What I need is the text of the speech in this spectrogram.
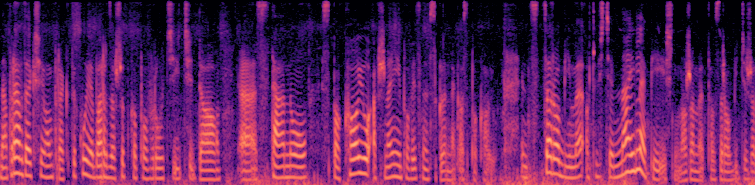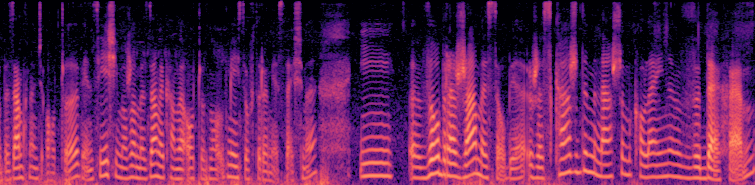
naprawdę, jak się ją praktykuje, bardzo szybko powrócić do e, stanu spokoju, a przynajmniej powiedzmy względnego spokoju. Więc co robimy? Oczywiście najlepiej, jeśli możemy to zrobić, żeby zamknąć oczy, więc jeśli możemy, zamykamy oczy w, miejscu, w którym jesteśmy i e, wyobrażamy sobie, że z każdym naszym kolejnym wdechem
